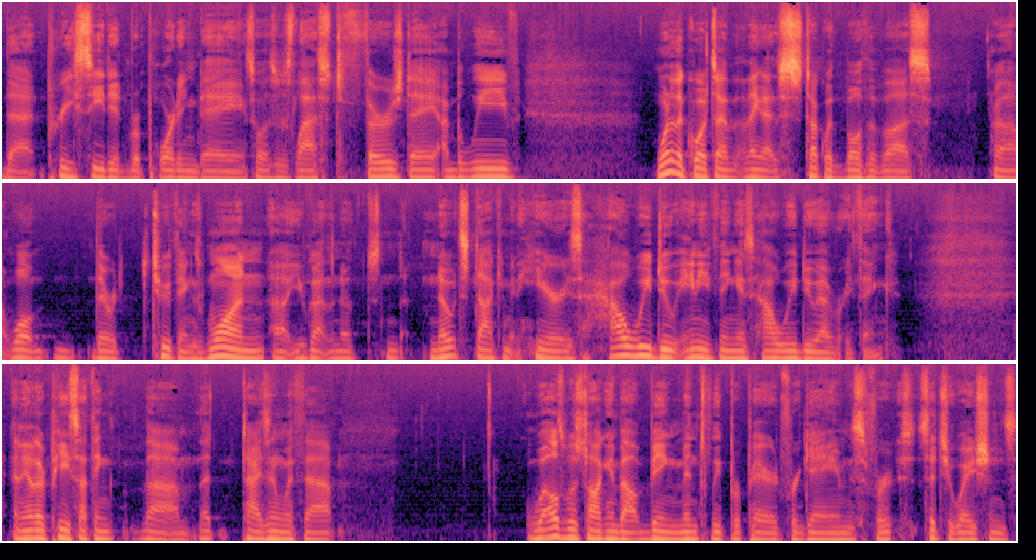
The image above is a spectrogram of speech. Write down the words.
that preceded reporting day. So it was last Thursday, I believe. One of the quotes I think that stuck with both of us. Uh, well, there were two things. One, uh, you've got the notes, notes document here is how we do anything is how we do everything. And the other piece I think um, that ties in with that, Wells was talking about being mentally prepared for games, for situations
